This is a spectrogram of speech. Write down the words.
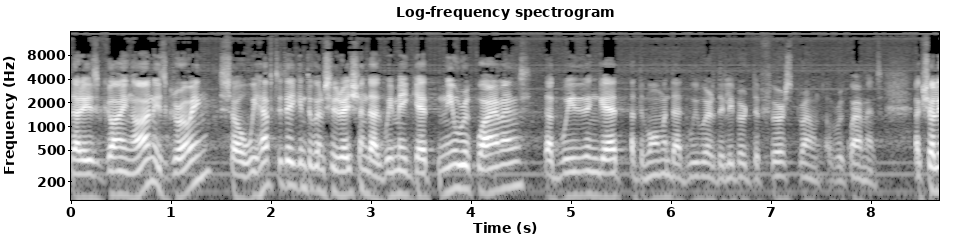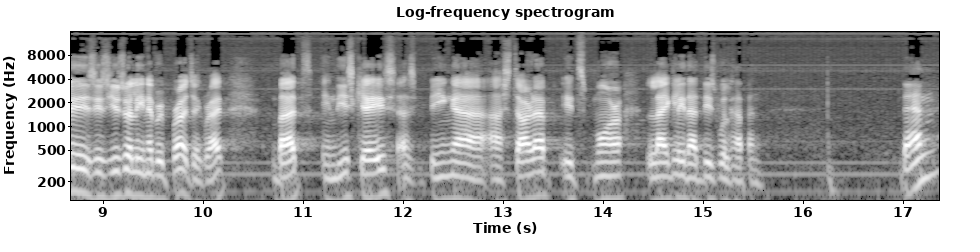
that is going on, is growing. So we have to take into consideration that we may get new requirements that we didn't get at the moment that we were delivered the first round of requirements. Actually, this is usually in every project, right? But in this case, as being a, a startup, it's more likely that this will happen. Then,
